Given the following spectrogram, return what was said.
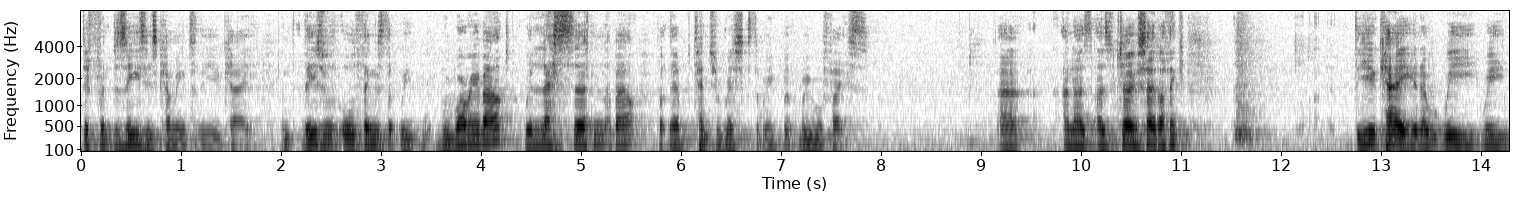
different diseases coming to the UK. And these are all things that we, we worry about, we're less certain about, but they're potential risks that we, we will face. Uh, and as, as Joe said, I think the UK, you know, we, we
